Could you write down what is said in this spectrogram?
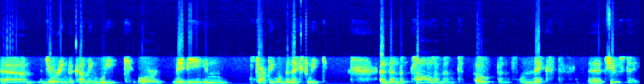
um, during the coming week, or maybe in starting on the next week. And then the Parliament opens on next uh, Tuesday.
